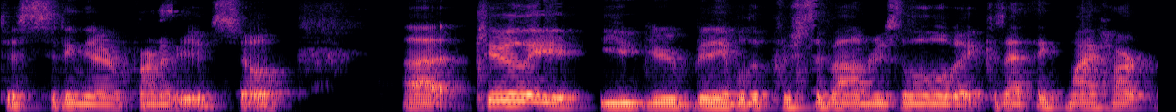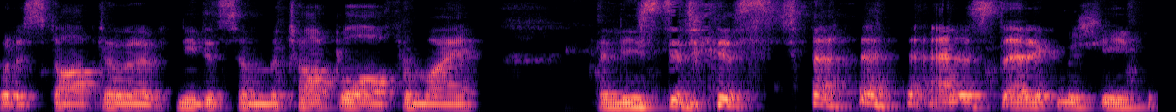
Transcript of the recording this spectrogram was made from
just sitting there in front of you. So uh, clearly you, have been able to push the boundaries a little bit because I think my heart would have stopped. I would have needed some metoprolol for my anesthetist anesthetic machine.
